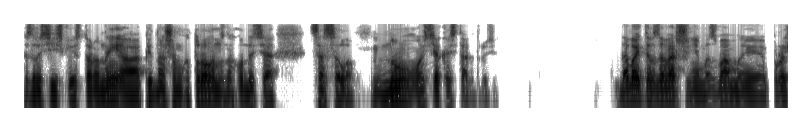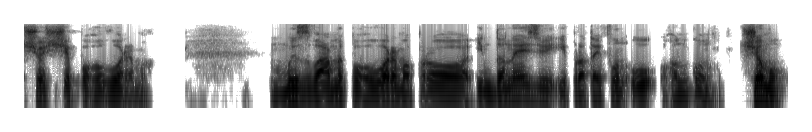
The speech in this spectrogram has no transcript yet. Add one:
з російської сторони. А під нашим контролем знаходиться це село. Ну ось якось так, друзі. Давайте в завершення ми з вами про що ще поговоримо. Ми з вами поговоримо про Індонезію і про тайфун у Гонконгу. Чому?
